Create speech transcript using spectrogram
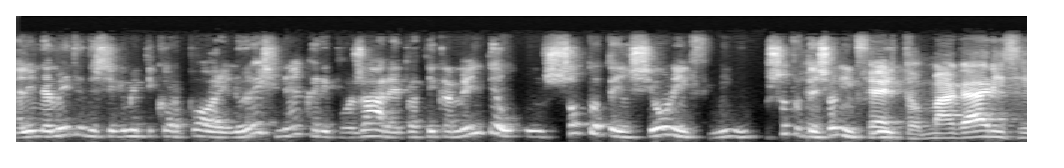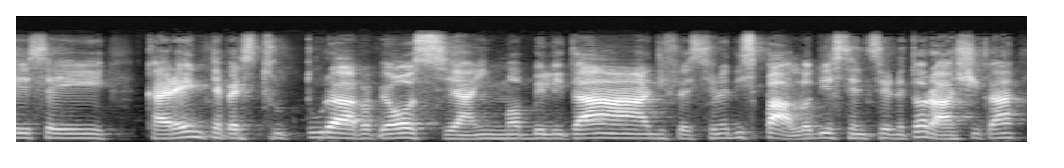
allineamento dei segmenti corporei, non riesci neanche a riposare, è praticamente un, sottotensione, infin- sottotensione infinita. Certo, magari se sei carente per struttura proprio ossea, immobilità di flessione di spallo, di estensione toracica,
